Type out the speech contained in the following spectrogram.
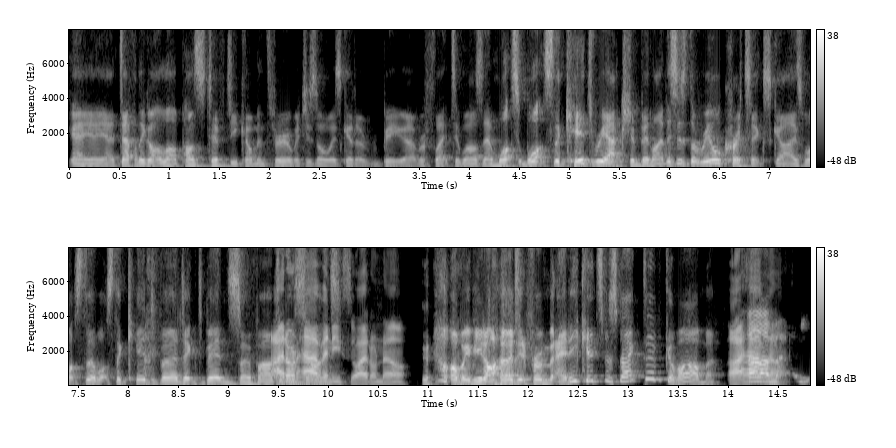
yeah, yeah, yeah. Definitely got a lot of positivity coming through, which is always going to be uh, reflected well. And what's what's the kid reaction been like? This is the real critics, guys. What's the what's the kid verdict been so far? I don't have songs? any, so I don't know. oh, but have you not heard it from any kid's perspective? Come on, I have. Um,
